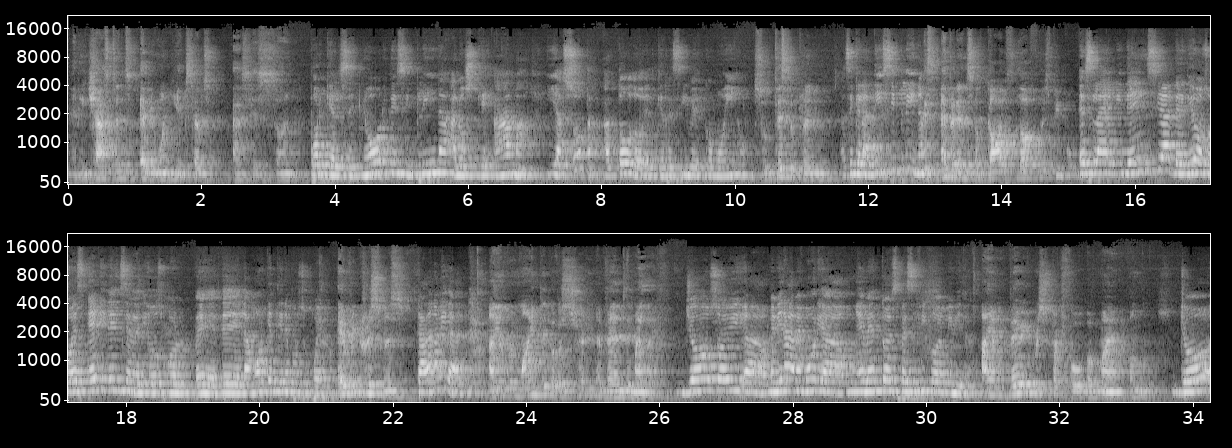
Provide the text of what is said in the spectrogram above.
and he chastens everyone he accepts as his son. Porque el Señor disciplina a los que ama y azota a todo el que recibe como hijo. So, discipline Así que la disciplina is evidence of God's love for his people. es la evidencia de Dios o es evidencia de Dios por, eh, del amor que tiene por su pueblo. Every Christmas, Cada Navidad I am reminded of a certain event in my life. Yo soy, ah, me viene a la memoria un evento específico en mi vida. I am very respectful of my uncles. Yo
